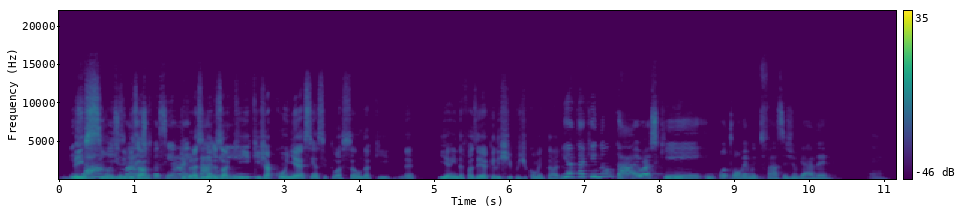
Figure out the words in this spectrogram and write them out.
bizarro demais, bizarro, tipo assim, de brasileiros tá aqui que já conhecem a situação daqui, né? E ainda fazer aqueles tipos de comentário. E até quem não tá, eu acho que enquanto homem é muito fácil julgar, né? É.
